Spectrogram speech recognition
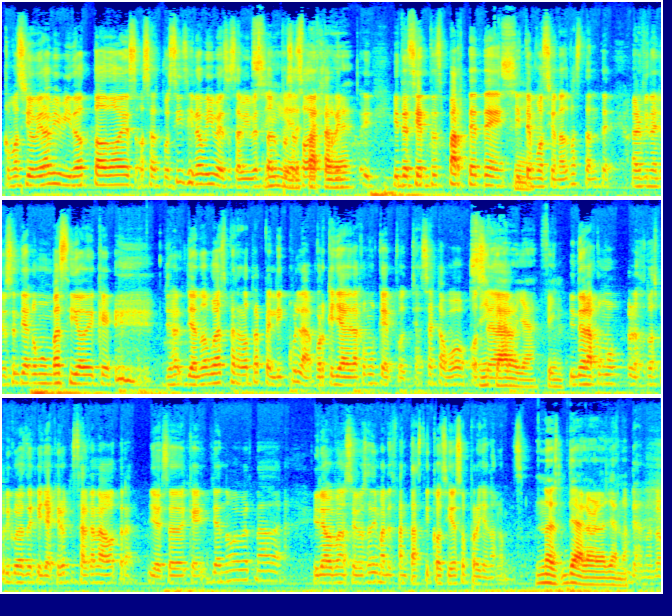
como si yo hubiera vivido todo eso. O sea, pues sí, sí lo vives, o sea, vives todo el proceso de Harry y, y te sientes parte de, Sí. y te emocionas bastante. Al final yo sentía como un vacío de que ya, ya no voy a esperar otra película, porque ya era como que, pues ya se acabó. O sí, sea, claro, ya, fin. y no era como las otras películas de que ya quiero que salga la otra. Y ese de que ya no va a haber nada. Y luego, bueno, sí, los animales fantásticos y eso, pero ya no es lo mismo. No es, ya, la verdad, ya no. Ya no es lo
